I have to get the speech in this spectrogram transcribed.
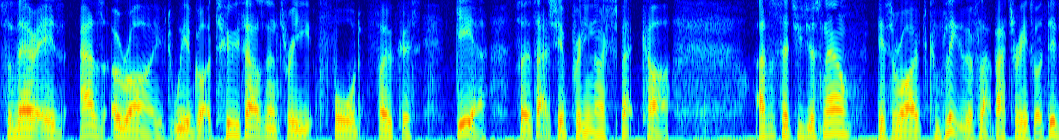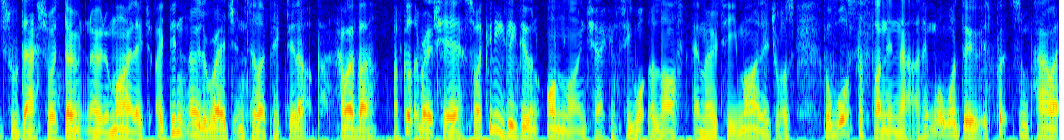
So there it is, as arrived. We have got a 2003 Ford Focus Ghia. So it's actually a pretty nice spec car. As I said to you just now, it's arrived completely with a flat battery. It's got a digital dash, so I don't know the mileage. I didn't know the reg until I picked it up. However, I've got the reg here, so I could easily do an online check and see what the last MOT mileage was. But what's the fun in that? I think what we'll do is put some power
